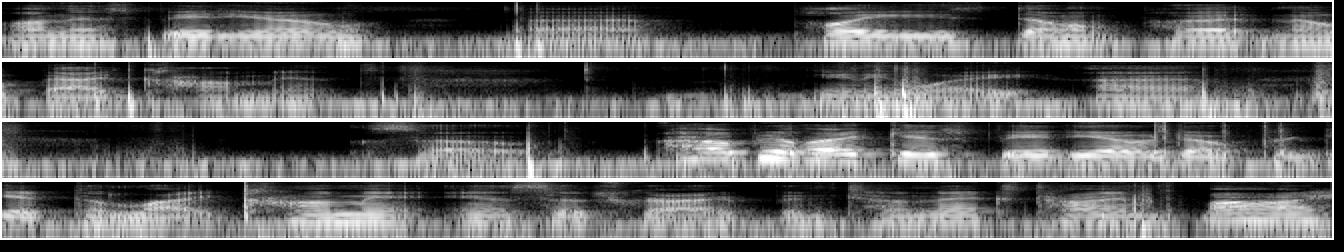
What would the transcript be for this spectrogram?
on this video. Uh, please don't put no bad comments. Anyway, uh, so hope you like this video. Don't forget to like, comment, and subscribe. Until next time, bye.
